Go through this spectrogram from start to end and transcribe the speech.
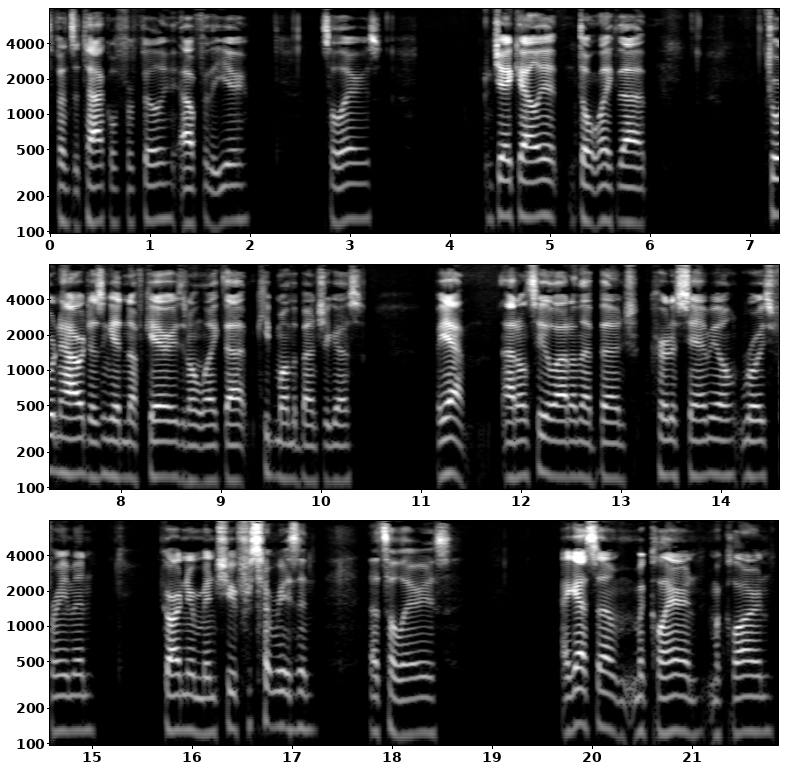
defensive tackle for Philly out for the year. It's hilarious. Jake Elliott, don't like that. Jordan Howard doesn't get enough carries. I don't like that. Keep him on the bench, I guess. But yeah, I don't see a lot on that bench. Curtis Samuel, Royce Freeman, Gardner Minshew for some reason. That's hilarious. I guess um McLaurin McLaurin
